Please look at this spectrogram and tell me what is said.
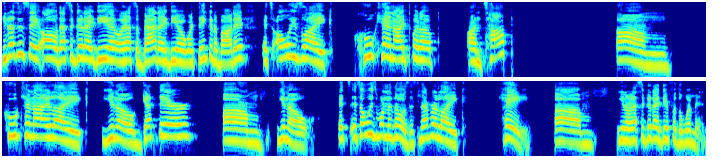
He doesn't say, "Oh, that's a good idea" or "That's a bad idea" or "We're thinking about it." It's always like, "Who can I put up on top?" Um, who can I like, you know, get there? Um, you know, it's it's always one of those. It's never like, "Hey, um, you know, that's a good idea for the women."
